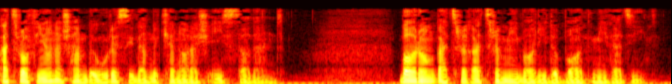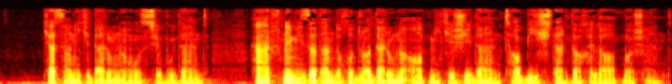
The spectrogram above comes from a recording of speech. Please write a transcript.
اطرافیانش هم به او رسیدند و کنارش ایستادند. باران قطر قطر میبارید و باد میوزید. کسانی که درون حوزچه بودند حرف نمی‌زدند و خود را درون آب میکشیدند تا بیشتر داخل آب باشند.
